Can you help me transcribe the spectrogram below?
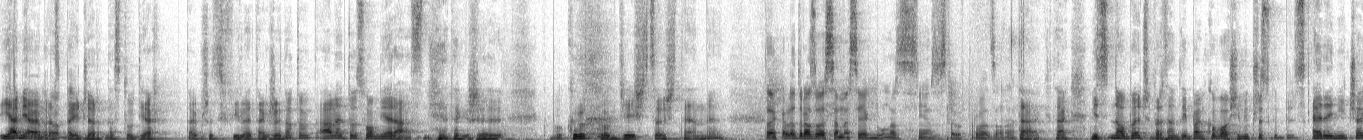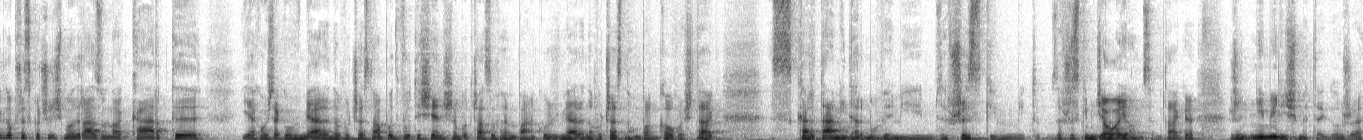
Ja miałem raz pager na studiach, tak przez chwilę, także no to, ale dosłownie raz, nie? Także krótko gdzieś coś ten. Tak, ale od razu SMS-y jakby u nas nie zostały wprowadzone. Tak, tak. Więc no, wracając do tej bankowości. My z ery niczego przeskoczyliśmy od razu na karty jakąś taką w miarę nowoczesną, a po 2000 od czasów M-Banku już w miarę nowoczesną bankowość, tak? Z kartami darmowymi, ze wszystkim, ze wszystkim działającym, tak? Że nie mieliśmy tego, że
